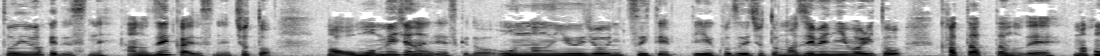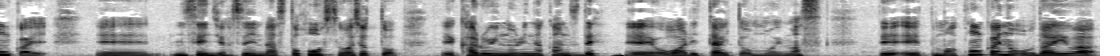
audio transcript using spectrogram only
というわけですね、あの前回ですね、ちょっと、まあ、重めじゃないですけど、女の友情についてっていうことで、ちょっと真面目に割と語ったので、まあ、今回、えー、2018年ラスト放送はちょっと、え、軽いノリな感じで、え、終わりたいと思います。で、えーとまあ、今回のお題は、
